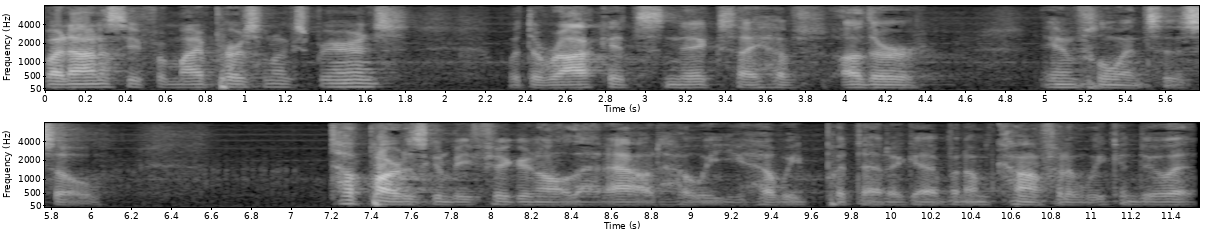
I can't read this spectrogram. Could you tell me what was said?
quite honestly, from my personal experience with the Rockets, Knicks, I have other influences. So tough part is going to be figuring all that out, how we how we put that together. But I'm confident we can do it.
